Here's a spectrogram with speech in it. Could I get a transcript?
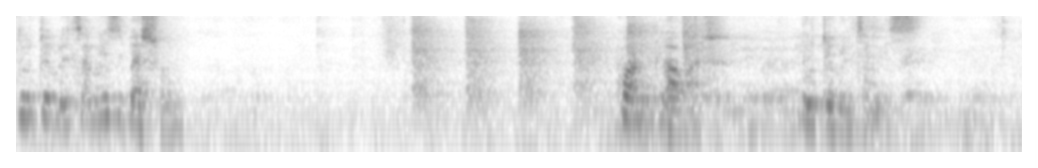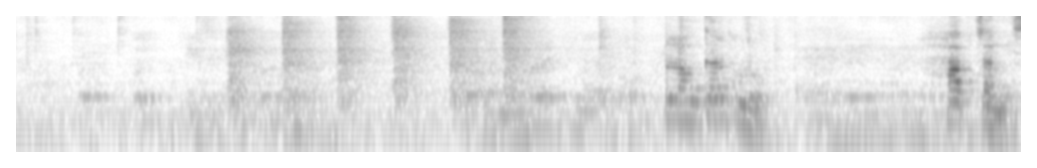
দু টেবিল চামচ বেসন। কর্নফ্লাওয়ার দু টেবিল চামচ। লঙ্কার গুঁড়ো, হাফ চামচ।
